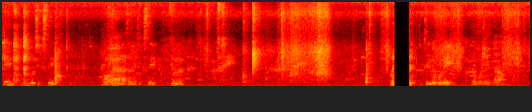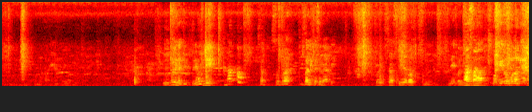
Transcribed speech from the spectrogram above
15. Double 16. Oh, ayan. Nasa may 60. Yun, eh. 16 double 8. Double eight na lang. Uy, nag-triple. Nako! Sa- Sobra. Balik ka sa dati. Balik sa zero. Hindi, balik Ah, sa- Pakiro mo lang yan.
